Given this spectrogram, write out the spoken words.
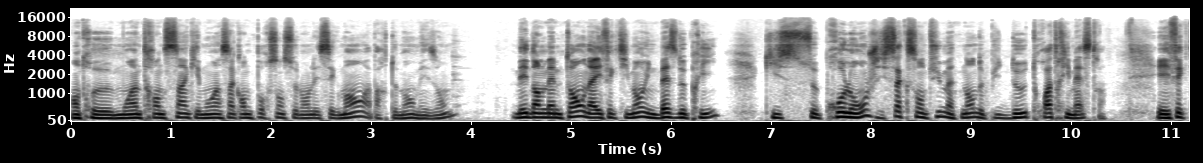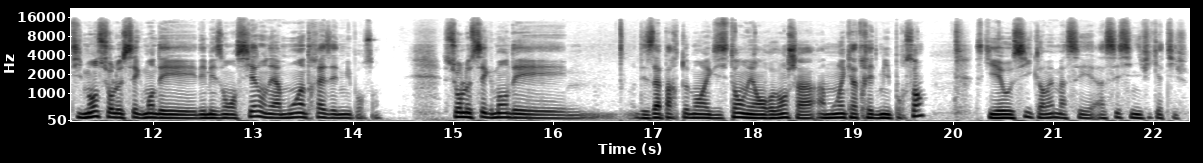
entre moins 35 et moins 50% selon les segments, appartements, maisons. Mais dans le même temps, on a effectivement une baisse de prix qui se prolonge et s'accentue maintenant depuis 2-3 trimestres. Et effectivement, sur le segment des, maisons anciennes, on est à moins 13,5%. Sur le segment des, appartements existants, on est en revanche à, moins 4,5%, ce qui est aussi quand même assez, assez significatif.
